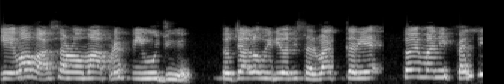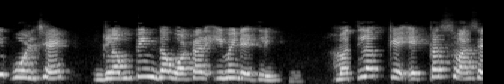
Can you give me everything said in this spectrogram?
કેવા વાસણોમાં આપણે પીવું જોઈએ. તો ચાલો વિડીયોની શરૂઆત કરીએ. તો એમાંની પહેલી ભૂલ છે ગ્લમ્પિંગ ધ વોટર ઇમિડિયેટલી મતલબ કે એક જ શ્વાસે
